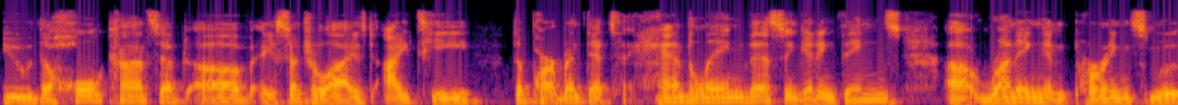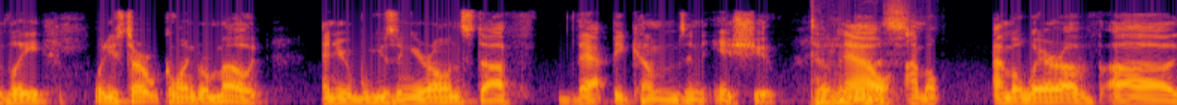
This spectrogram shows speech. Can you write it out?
you the whole concept of a centralized IT department that's handling this and getting things uh, running and purring smoothly when you start going remote and you're using your own stuff that becomes an issue Totally now does. i'm a, I'm aware of, uh,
